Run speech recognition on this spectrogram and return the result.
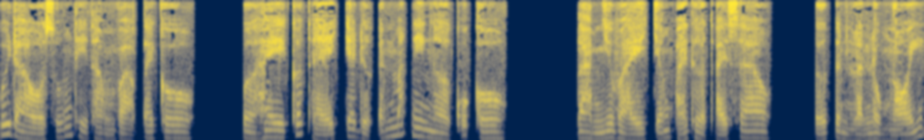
cúi đầu xuống thì thầm vào tay cô, vừa hay có thể che được ánh mắt nghi ngờ của cô. Làm như vậy chẳng phải thừa tại sao, tử tình lạnh lùng nói.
